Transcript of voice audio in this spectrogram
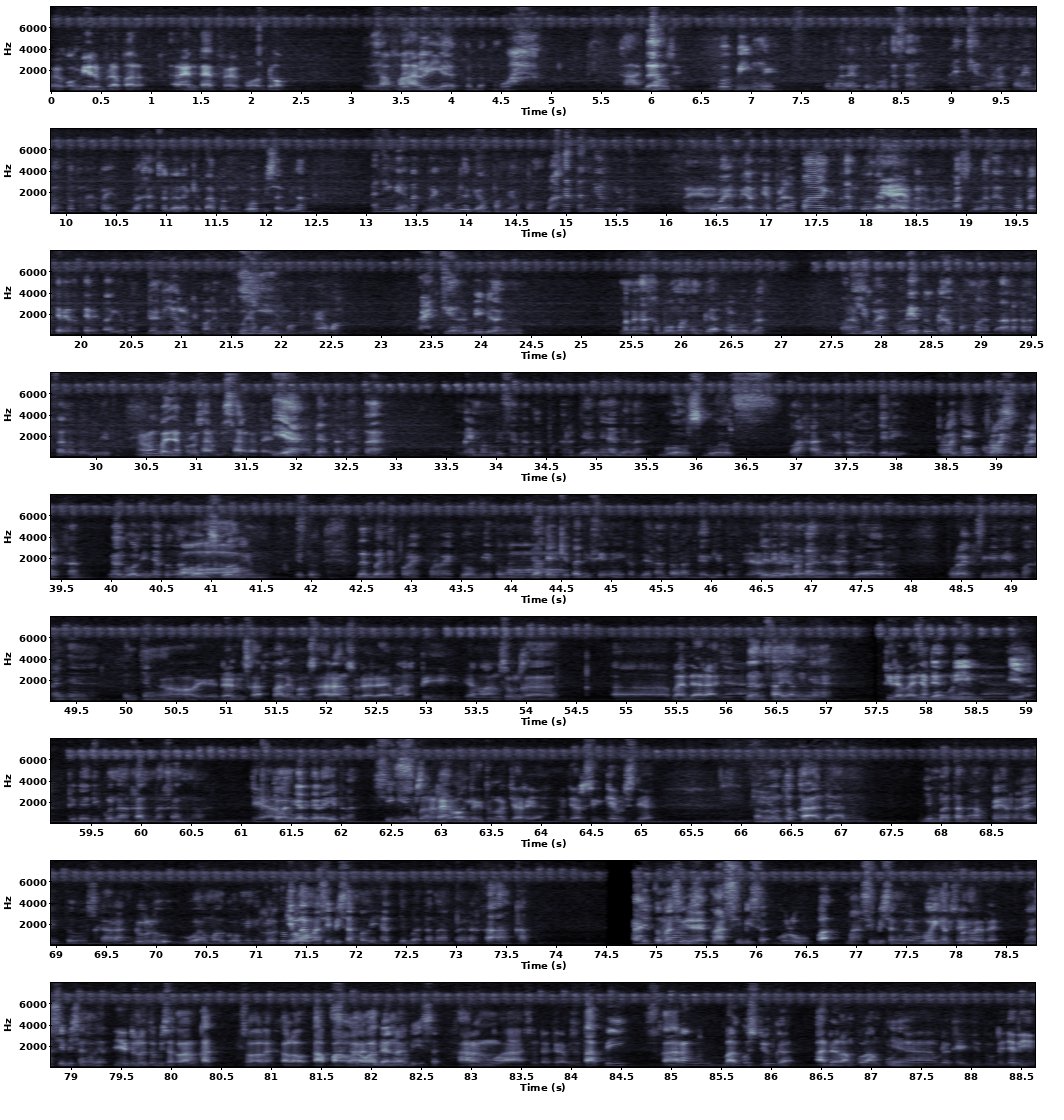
VW kombi ada berapa rentet? VW kodok. Iya, ada Safari. tiga kodoknya. Wah, kacau Dan- sih. gue bingung ya kemarin tuh gue ke sana anjir orang Palembang tuh kenapa ya? Bahkan saudara kita pun gue bisa bilang anjing nih anak beli mobil gampang-gampang banget anjir gitu. Iya, iya. UMR-nya berapa gitu kan gue nggak Iya, tahu iya, tuh pas gue ke sana tuh sampai cerita-cerita gitu. Dan dia loh di Palembang tuh banyak Iya. mobil-mobil mewah. Anjir dibilang menengah ke bawah enggak kalau gue bilang. Orang Iya, tuh banyak banget. dia tuh gampang banget anak-anak sana tuh beli itu memang banyak perusahaan besar katanya iya dan ternyata memang di sana tuh pekerjaannya adalah goals goals lahan gitu loh. Jadi proyek Kok goals proyek proyekan ngegolinnya tuh ngegoals golin itu dan banyak proyek-proyek dong itu Oh. nggak kayak kita di sini kerja kantoran nggak gitu. Iya, jadi iya, dia iya, menangin iya. tender proyek segini makanya kenceng. Oh iya. Dan Palembang sekarang sudah ada MRT yang langsung ke eh, bandaranya. Dan sayangnya tidak banyak tidak di iya tidak digunakan bahkan ya, cuman gara-gara itu kan si game sebenarnya waktu itu ngejar ya ngejar si games dia. Kalau Gitu. untuk keadaan jembatan Ampera itu sekarang dulu gua sama Gomin itu Dulu tuh kita belum- masih bisa melihat jembatan Ampera keangkat. Eh, itu masih bisa, iya? masih bisa. Gue lupa. Masih bisa ngeliat gue masih ingat bisa banget. ngeliat ya? Masih bisa ngeliat. Iya dulu tuh bisa keangkat soalnya kalau kapal sekarang lewat udah kan. nggak bisa. Sekarang wah sudah tidak bisa. Tapi sekarang bagus juga ada lampu-lampunya Iya. udah kayak gitu udah jadi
